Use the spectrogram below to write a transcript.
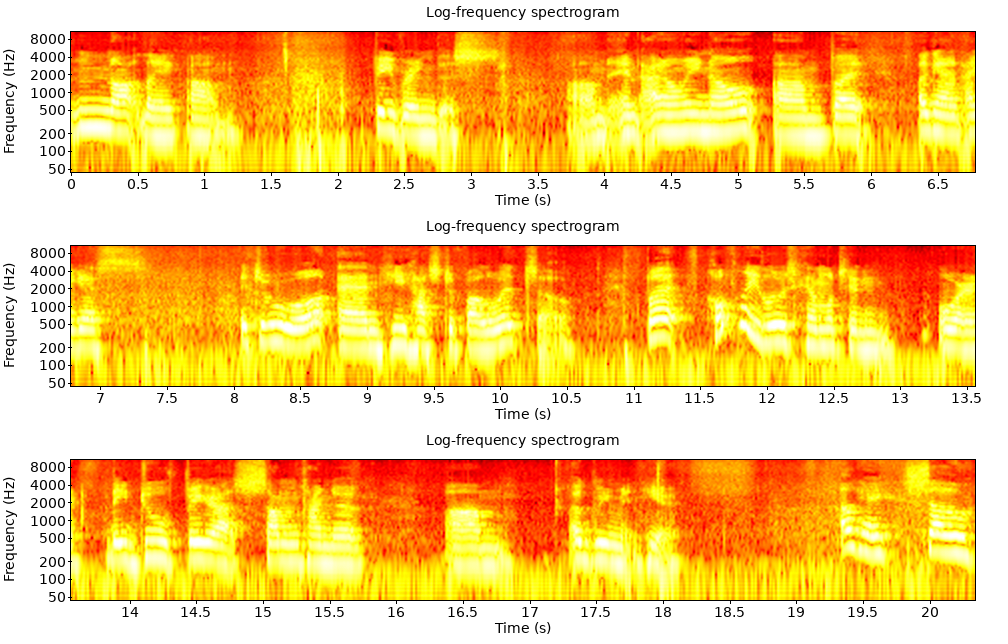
not like um favoring this. Um and I don't really know. Um but again, I guess it's a rule and he has to follow it, so but hopefully Lewis Hamilton or they do figure out some kind of um agreement here. Okay, so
